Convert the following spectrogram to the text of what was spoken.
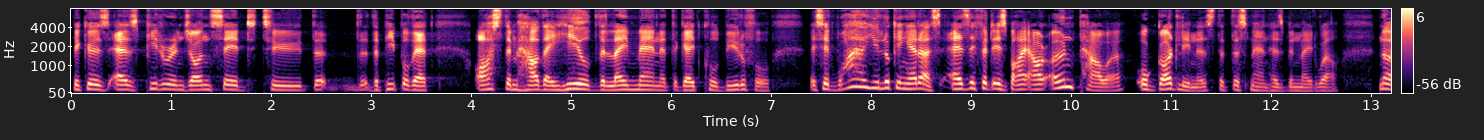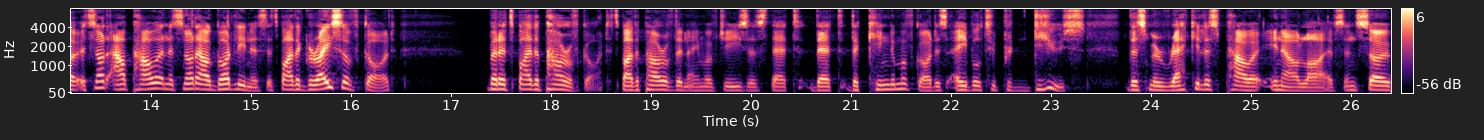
because, as Peter and John said to the, the, the people that asked them how they healed the lame man at the gate called Beautiful, they said, Why are you looking at us as if it is by our own power or godliness that this man has been made well? No, it's not our power and it's not our godliness. It's by the grace of God, but it's by the power of God. It's by the power of the name of Jesus that, that the kingdom of God is able to produce this miraculous power in our lives. And so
